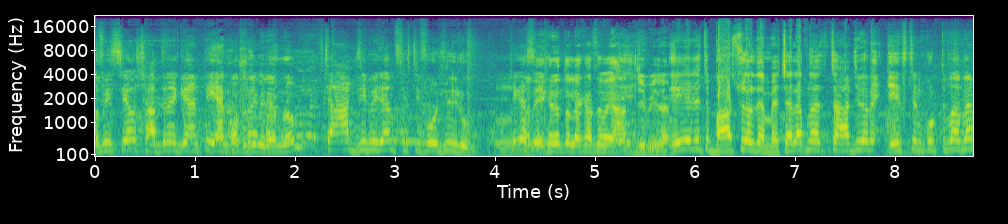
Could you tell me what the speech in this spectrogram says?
অফিসিয়াল সাত দিনের গ্যারান্টি এক কত বছর RAM ROM? চার GB RAM sixty four GB ROM ঠিক মানে আছে? এখানে তো লেখা আছে ভাই আট জিবি র্যাম এই হচ্ছে ভার্চুয়াল র্যাম চাইলে আপনার চার জিবি এক্সটেন্ড করতে পারবেন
